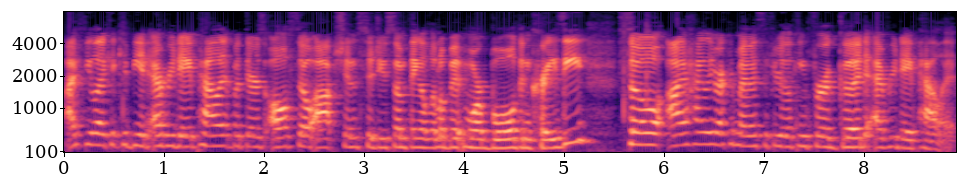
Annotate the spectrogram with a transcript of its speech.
I feel like it could be an everyday palette, but there's also options to do something a little bit more bold and crazy. So I highly recommend this if you're looking for a good everyday palette.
